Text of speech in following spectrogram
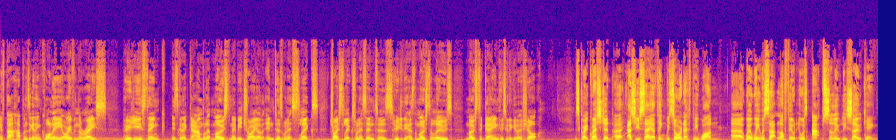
if that happens again in quali or even the race, who do you think is going to gamble at most? Maybe try inters when it slicks, try slicks when it's inters. Who do you think has the most to lose, most to gain? Who's going to give it a shot? It's a great question. Uh, as you say, I think we saw an FP1 uh, where we were sat Luffield, it was absolutely soaking,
